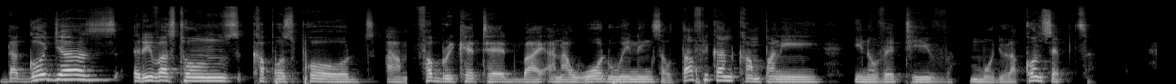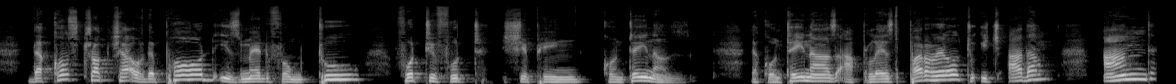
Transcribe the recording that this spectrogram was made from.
The gorgeous Riverstones couples pods are fabricated by an award-winning South African company, Innovative Modular Concepts. The core structure of the pod is made from two 40 foot shipping containers. The containers are placed parallel to each other and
